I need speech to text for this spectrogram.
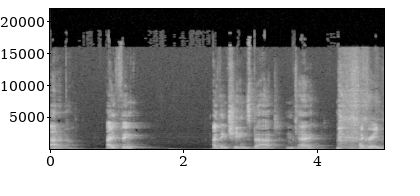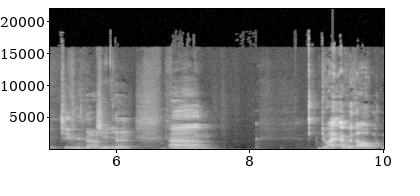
I don't know. I think I think cheating's bad. Okay, Agreed. cheating's bad. Cheating. Okay. Um, do I? With all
